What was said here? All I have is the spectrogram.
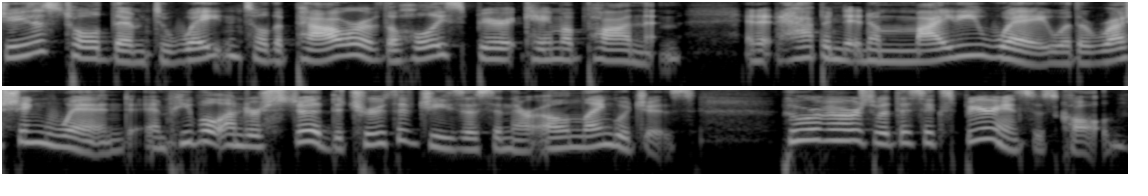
Jesus told them to wait until the power of the Holy Spirit came upon them, and it happened in a mighty way with a rushing wind, and people understood the truth of Jesus in their own languages. Who remembers what this experience is called?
